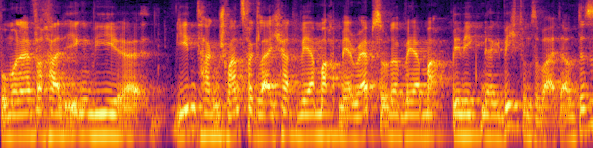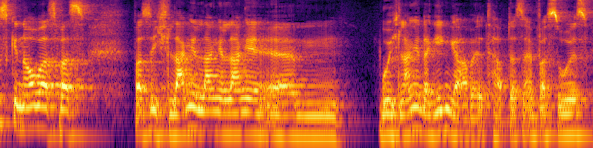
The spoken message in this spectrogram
wo man einfach halt irgendwie äh, jeden Tag einen Schwanzvergleich hat, wer macht mehr Raps oder wer macht, bewegt mehr Gewicht und so weiter. Und das ist genau was, was, was ich lange, lange, lange ähm, wo ich lange dagegen gearbeitet habe, dass einfach so ist,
